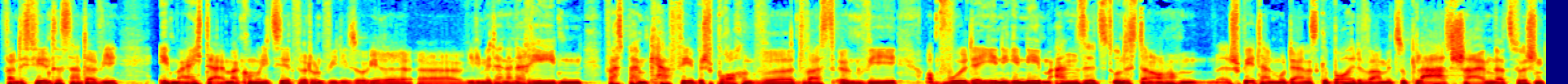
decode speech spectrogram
fand ich es viel interessanter, wie eben eigentlich da immer kommuniziert wird und wie die so ihre, äh, wie die miteinander reden, was beim Kaffee besprochen wird, was irgendwie, obwohl derjenige nebenan sitzt und es dann auch noch ein, später ein modernes Gebäude war mit so Glasscheiben dazwischen,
